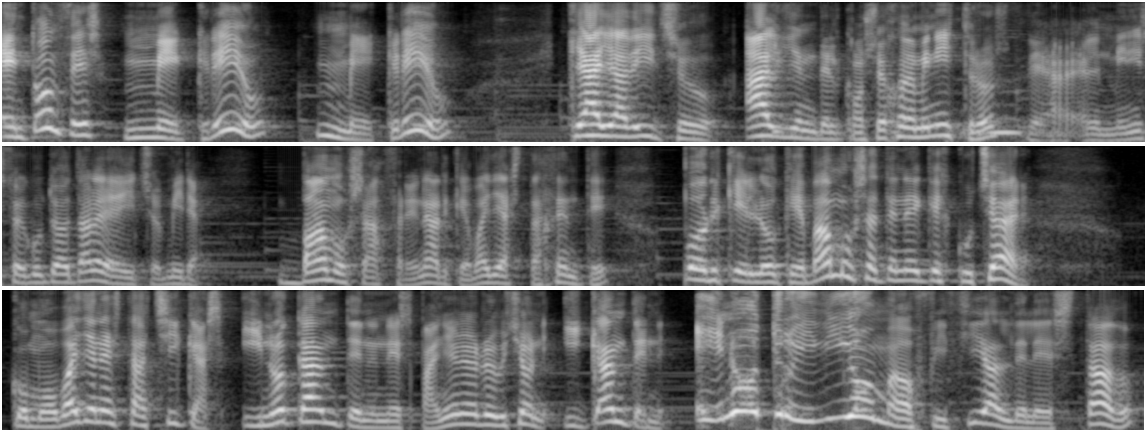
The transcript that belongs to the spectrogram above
Entonces, me creo, me creo que haya dicho alguien del Consejo de Ministros, el ministro de Cultura tal, haya dicho, mira, vamos a frenar que vaya esta gente, porque lo que vamos a tener que escuchar como vayan estas chicas y no canten en español en Eurovisión y canten en otro idioma oficial del Estado,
